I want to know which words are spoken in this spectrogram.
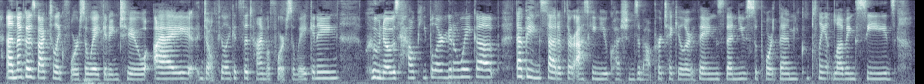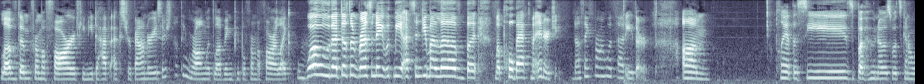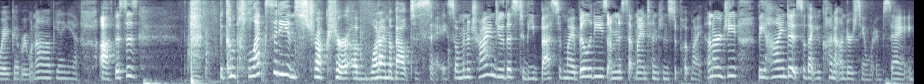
And that goes back to like Force Awakening too. I don't feel like it's the time of Force Awakening who knows how people are going to wake up. That being said, if they're asking you questions about particular things, then you support them. You can plant loving seeds, love them from afar if you need to have extra boundaries. There's nothing wrong with loving people from afar. Like, whoa, that doesn't resonate with me. I send you my love, but I'm gonna pull back my energy. Nothing wrong with that either. Um, plant the seeds, but who knows what's gonna wake everyone up? Yeah, yeah. Ah, this is the complexity and structure of what I'm about to say. So I'm going to try and do this to the best of my abilities. I'm going to set my intentions to put my energy behind it so that you kind of understand what I'm saying.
